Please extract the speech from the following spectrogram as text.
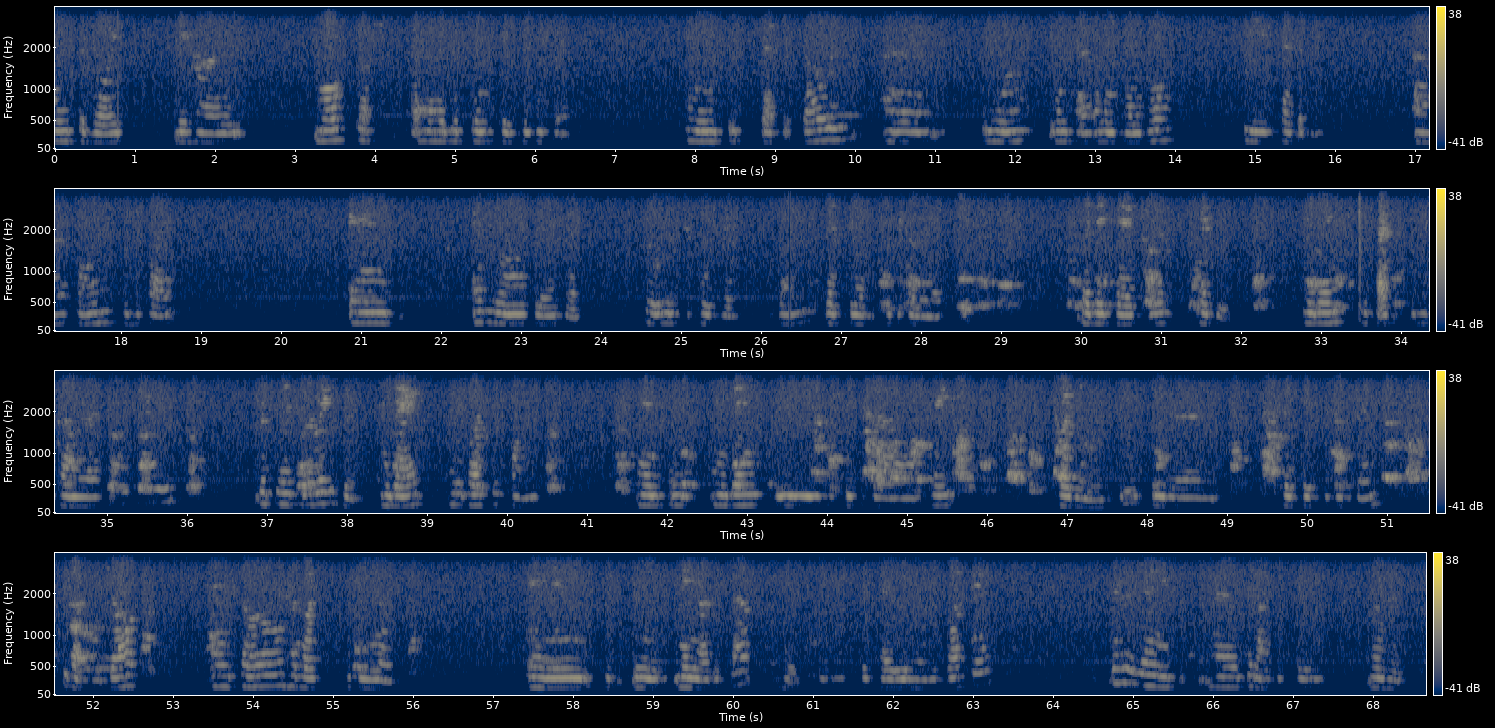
Mm-hmm. The voice behind most of uh, the things they do different. And it's that the story, uh, you know, time, a long time ago, he said that uh, phone to her side. And everyone was very impressed. So we support her son that she wanted to become an actress. But they said, oh, that's it. And then decided to become she went to the radio and there her voice was fine. And, and, and then had this uh, place for the announcement in the the Facebook and. She got the job and so her voice play in the podcast. This is very interesting. I know her.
